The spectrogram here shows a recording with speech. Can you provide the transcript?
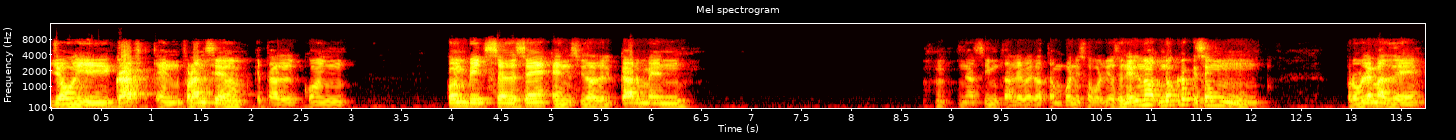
Joey Kraft en Francia, ¿qué tal? Coin, Coinbit CDC en Ciudad del Carmen. Nassim Taleb era tan bueno y se volvió senil. No, no creo que sea un problema de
